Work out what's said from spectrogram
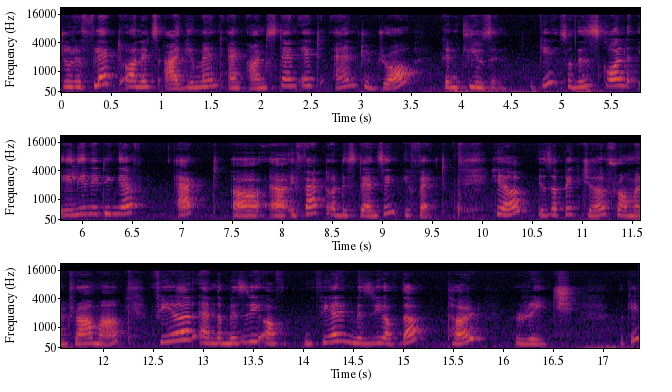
to reflect on its argument and understand it and to draw conclusion. Okay, so this is called alienating act uh, uh, effect or distancing effect. Here is a picture from a drama, Fear and the Misery of Fear and Misery of the Third Reich. Okay,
